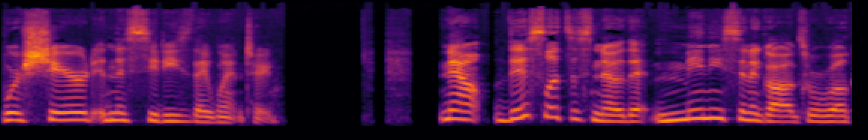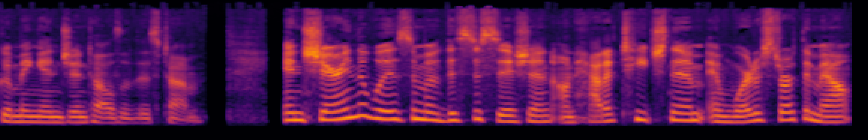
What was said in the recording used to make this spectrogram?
were shared in the cities they went to. Now, this lets us know that many synagogues were welcoming in Gentiles at this time. In sharing the wisdom of this decision on how to teach them and where to start them out,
